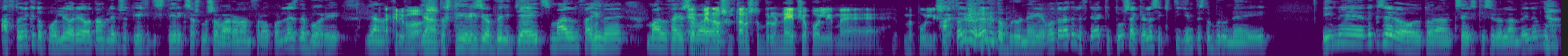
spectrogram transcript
αυτό είναι και το πολύ ωραίο όταν βλέπεις ότι έχει τη στήριξη ας πούμε, σοβαρών ανθρώπων. Λες δεν μπορεί για να... Ακριβώς. για να το στηρίζει ο Bill Gates. Μάλλον θα είναι, μάλλον θα είναι σοβαρό. Εμένα ο Σουλτάνος του Μπρουνέι πιο πολύ με, με πούλησε. Αυτό είναι ωραίο με τον Μπρουνέι. Εγώ τώρα τελευταία κοιτούσα κιόλας εκεί τι γίνεται στο Μπρουνέι. Είναι, δεν ξέρω τώρα αν ξέρεις και εσύ Ρολάνδα, είναι μια,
